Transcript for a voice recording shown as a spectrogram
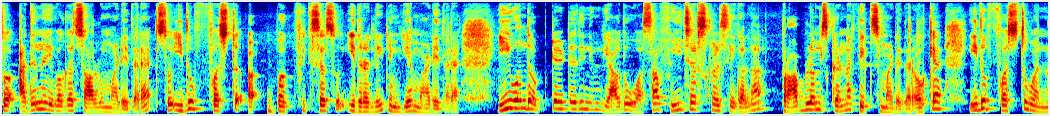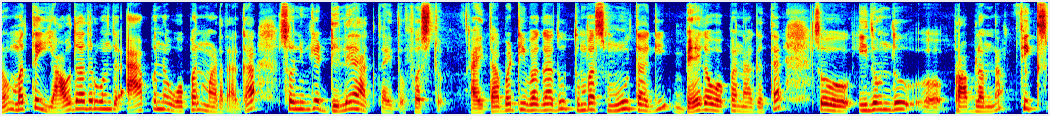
ಸೊ ಅದನ್ನು ಇವಾಗ ಸಾಲ್ವ್ ಮಾಡಿದ್ದಾರೆ. ಸೊ ಇದು ಫಸ್ಟ್ ಬಗ್ ಫಿಕ್ಸಸ್ಸು ಇದರಲ್ಲಿ ನಿಮಗೆ ಮಾಡಿದ್ದಾರೆ. ಈ ಒಂದು ಅಪ್ಡೇಟಲ್ಲಿ ನಿಮ್ಗೆ ಯಾವುದೂ ಹೊಸ ಫೀಚರ್ಸ್ಗಳು ಸಿಗಲ್ಲ ಪ್ರಾಬ್ಲಮ್ಸ್ಗಳನ್ನ ಫಿಕ್ಸ್ ಮಾಡಿದ್ದಾರೆ ಓಕೆ ಇದು ಫಸ್ಟ್ ಒನ್ನು ಮತ್ತು ಯಾವುದಾದ್ರೂ ಒಂದು ಆ್ಯಪನ್ನು ಓಪನ್ ಮಾಡಿದಾಗ ಸೊ ನಿಮಗೆ ಡಿಲೇ ಆಗ್ತಾಯಿತ್ತು ಫಸ್ಟು ಆಯಿತಾ? ಬಟ್ ಇವಾಗ ಅದು ತುಂಬ ಸ್ಮೂತಾಗಿ ಬೇಗ ಓಪನ್ ಆಗುತ್ತೆ. ಸೊ ಇದೊಂದು ಪ್ರಾಬ್ಲಮ್ನ ಫಿಕ್ಸ್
